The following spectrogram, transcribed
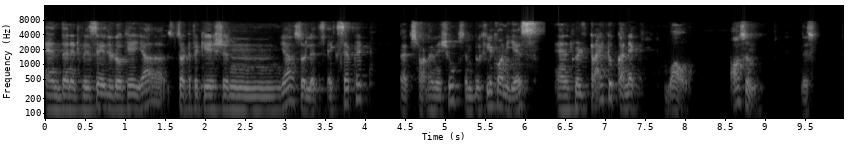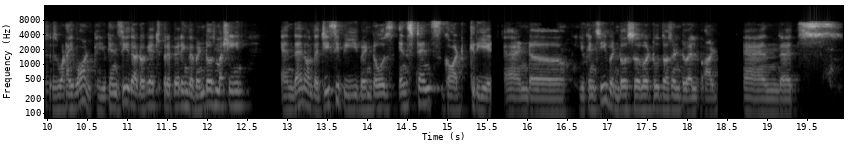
And then it will say that okay yeah certification yeah so let's accept it. That's not an issue. Simple click on yes and it will try to connect. Wow awesome. This is what I want. You can see that okay it's preparing the Windows machine. And then on the GCP Windows instance got created. And uh, you can see Windows Server 2012 and it's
